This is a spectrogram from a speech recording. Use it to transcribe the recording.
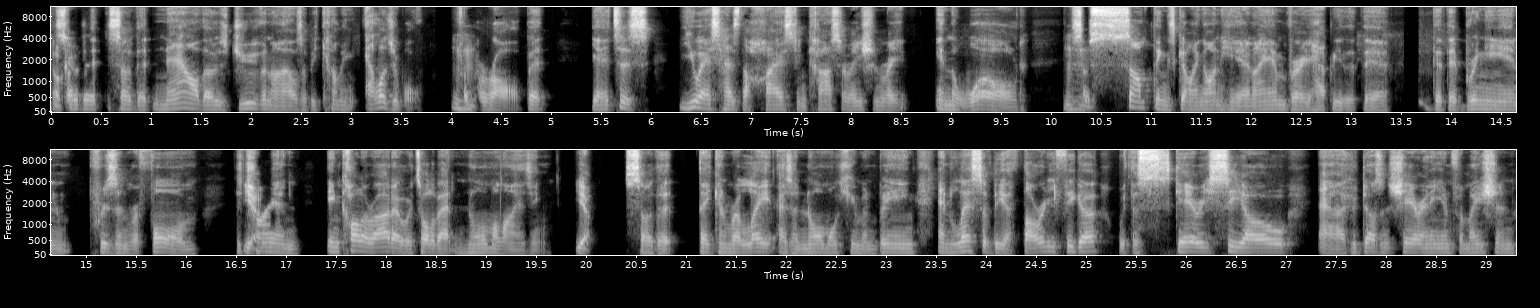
Okay. so that so that now those juveniles are becoming eligible for Mhm. parole. But yeah, it's as US has the highest incarceration rate in the world. So Mhm. something's going on here, and I am very happy that they're that they're bringing in prison reform to Yeah. try and in Colorado, it's all about normalizing. Yeah. so that they can relate as a normal human being and less of the authority figure with the scary CO uh, who doesn't share any information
